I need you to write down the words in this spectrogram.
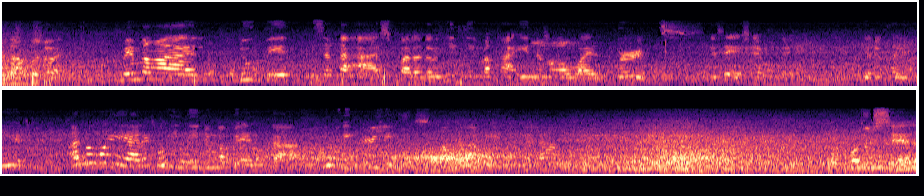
Production. May mga lubid sa taas para daw hindi makain ng mga wild birds. Kasi, syempre, yun ang kaliliit. Ano mangyayari kung hindi nyo mabenta yung fingerlings? Papalaki nyo na lang. To sell.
